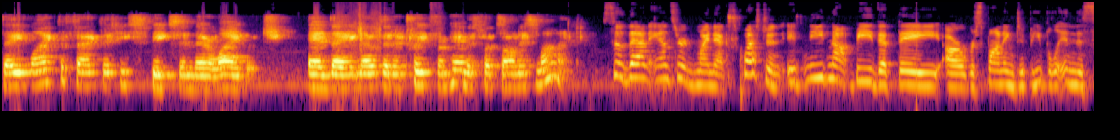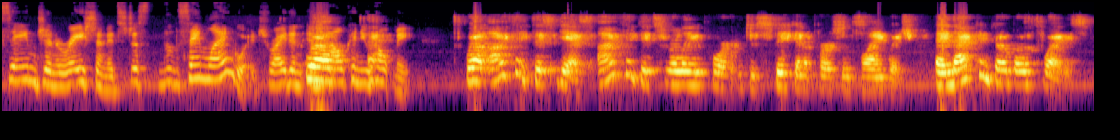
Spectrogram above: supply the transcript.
they like the fact that he speaks in their language. And they know that a tweet from him is what's on his mind. So that answered my next question. It need not be that they are responding to people in the same generation. It's just the same language, right? And, Well, and how can you help me? Well, I think this, yes, I think it's really important to speak in a person's language. And that can go both ways.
